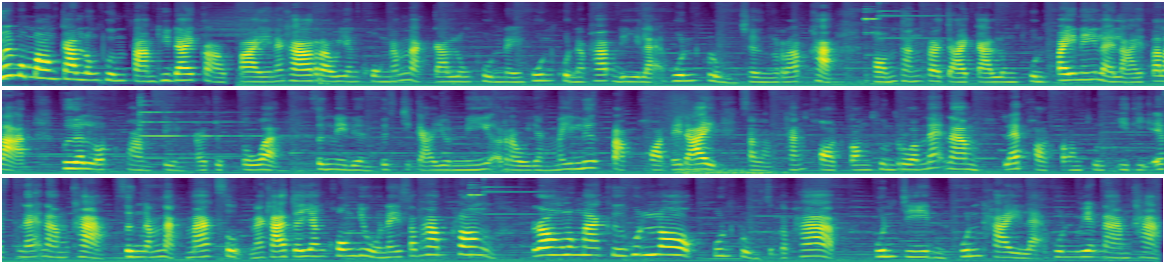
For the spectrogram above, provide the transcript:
ด้วยมุมมองการลงทุนตามที่ได้กล่าวไปนะคะ เรายังคงน้ำหนักการลงทุนในหุ้นคุณภาพดี และหุ้นกลุ่มเชิงรับค่ะ พร้อมทั้งกระจายการลงทุนไปในหลาย ๆ ตลาด เพื่อลดความเสี่ยงกระจุกตัว ซึ่งในเดือนพฤศจิกายนนี้เรายังไม่เลือกปรับพอร์ตใดๆสำหรับทั้งพอร์ตกองทุนรวมแนะนำและพอร์ตกองทุน ETF แนะนำค่ะ ซึ่งน้ำหนักมากสุดนะคะ จะยังคงอยู่ในสภาพคล่อง รองลงมาคือหุ้นโลก หุ้นกลุ่มสุขภาพ หุ้นจีน หุ้นไทย และหุ้นเวียดนามค่ะ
